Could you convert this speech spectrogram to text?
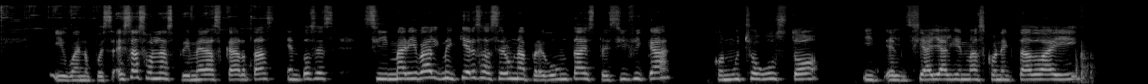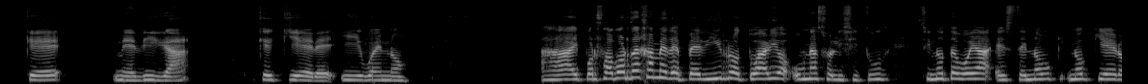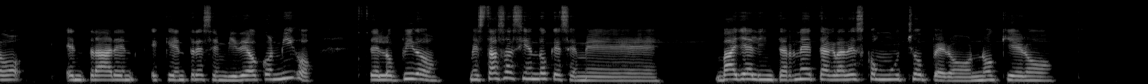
Y bueno, pues esas son las primeras cartas. Entonces, si Maribal me quieres hacer una pregunta específica, con mucho gusto. Y el, si hay alguien más conectado ahí, que me diga qué quiere. Y bueno, Ay, por favor, déjame de pedir, Rotuario, una solicitud. Si no te voy a, este, no, no quiero entrar en, eh, que entres en video conmigo. Te lo pido. Me estás haciendo que se me vaya el internet. Te agradezco mucho, pero no quiero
